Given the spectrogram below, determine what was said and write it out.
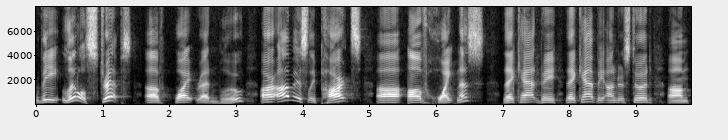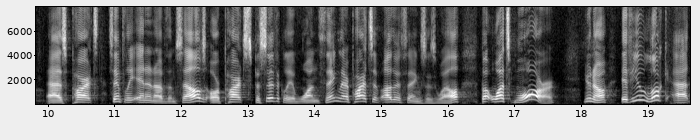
The little strips of white, red, and blue are obviously parts uh, of whiteness. They can't be, they can't be understood um, as parts simply in and of themselves or parts specifically of one thing. They're parts of other things as well. But what's more, you know, if you look at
